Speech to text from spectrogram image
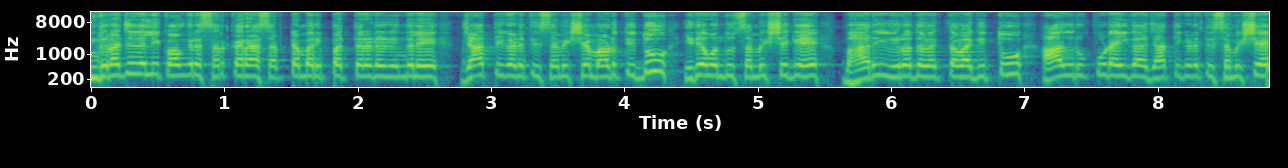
ಇಂದು ರಾಜ್ಯದಲ್ಲಿ ಕಾಂಗ್ರೆಸ್ ಸರ್ಕಾರ ಸೆಪ್ಟೆಂಬರ್ ಇಪ್ಪತ್ತೆರಡರಿಂದಲೇ ಜಾತಿ ಗಣತಿ ಸಮೀಕ್ಷೆ ಮಾಡುತ್ತಿದ್ದು, ಇದೇ ಒಂದು ಸಮೀಕ್ಷೆಗೆ ಭಾರೀ ವಿರೋಧ ವ್ಯಕ್ತವಾಗಿತ್ತು. ಆದರೂ ಕೂಡ ಈಗ ಜಾತಿ ಗಣತಿ ಸಮೀಕ್ಷೆ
